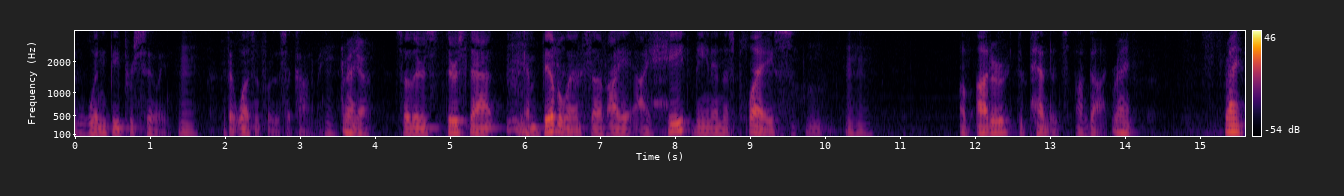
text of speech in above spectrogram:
wouldn't be pursuing mm. if it wasn't for this economy. Right. Yeah. So there's, there's that ambivalence of I, I hate being in this place mm-hmm. Mm-hmm. of utter dependence on God. Right. Right.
